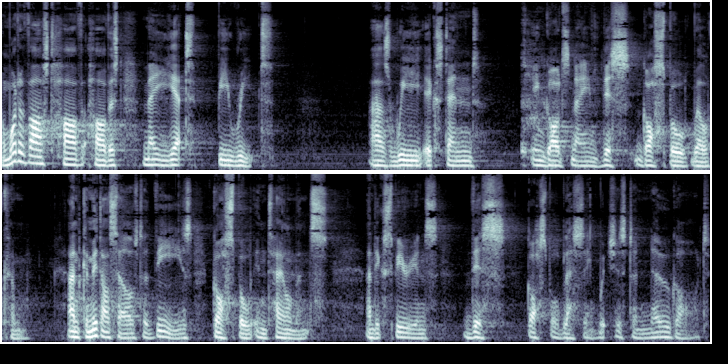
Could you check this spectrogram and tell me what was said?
And what a vast har- harvest may yet be reaped as we extend in God's name this gospel welcome and commit ourselves to these gospel entailments and experience this gospel blessing, which is to know God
